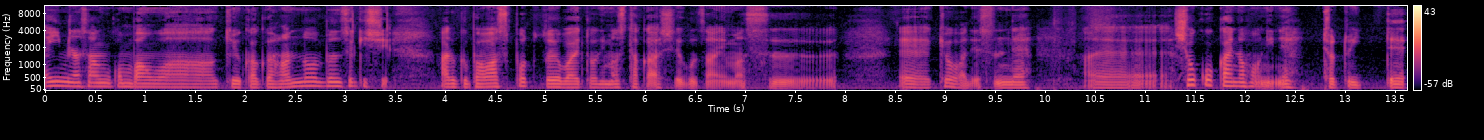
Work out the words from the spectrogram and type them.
はい、皆さんこんばんは。嗅覚反応分析士、歩くパワースポットと呼ばれております、高橋でございます。えー、今日はですね、えー、商工会の方にね、ちょっと行って、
